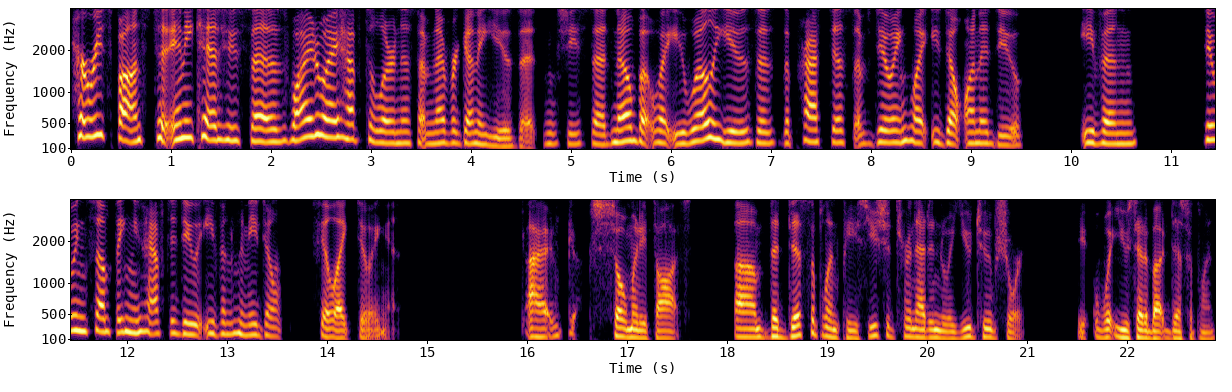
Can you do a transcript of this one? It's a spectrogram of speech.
her response to any kid who says, Why do I have to learn this? I'm never going to use it. And she said, No, but what you will use is the practice of doing what you don't want to do, even doing something you have to do, even when you don't feel like doing it. I so many thoughts. Um, the discipline piece, you should turn that into a YouTube short. What you said about discipline.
